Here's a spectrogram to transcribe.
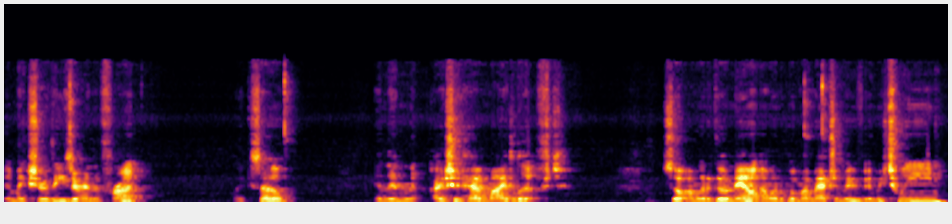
and make sure these are in the front like so. And then I should have my lift. So I'm going to go now. I'm going to put my match and move in between.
